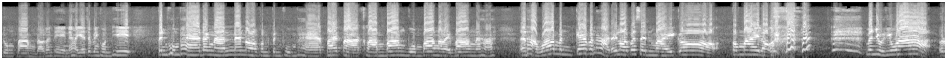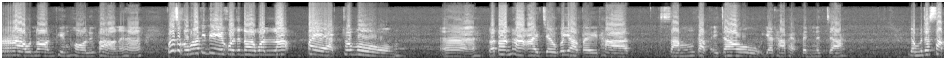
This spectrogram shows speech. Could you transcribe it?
ดวงตาของเรานั่นเองนะคะยะจะเป็นคนที่เป็นภูมิแพ้ดังนั้น แน่นอนคนเป็นภูมิแพ้ใต้ตาคลามบ้างบวมบ้างอะไรบ้างนะคะ แต่ถามว่ามันแก้ปัญหาได้ร้อยเปอร์เซ็นต์ไหมก็ก็ไม่หรอก มันอยู่ที่ว่าเรานอนเพียงพอหรือเปล่านะคะเพื่อสุขภาพที่ดีควรจะนอนวันละแปดชั่วโมงอ่าแล้วตอนทาไอเจลก็อย่าไปทาซ้ำกับไอ้เจ้ายาทาแผลเป็นนะจ๊ะ เดี๋ยวมันจะสับ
